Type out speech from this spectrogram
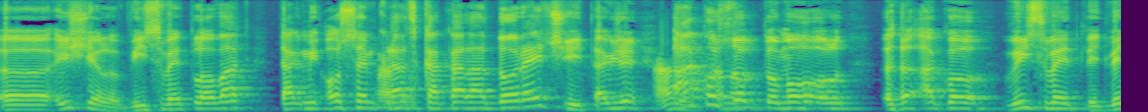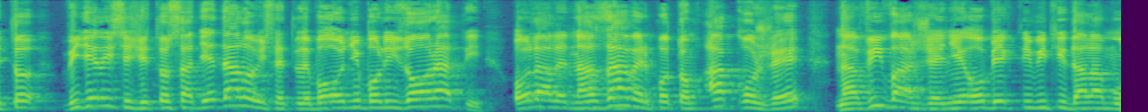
e, išiel vysvetľovať, tak mi 8 krát skakala do reči. Takže Áno, ako áno. som to mohol e, ako vysvetliť? Veď to, videli ste, že to sa nedalo vysvetliť, lebo oni boli zohratí. Ona ale na záver potom akože na vyváženie objektivity dala mu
